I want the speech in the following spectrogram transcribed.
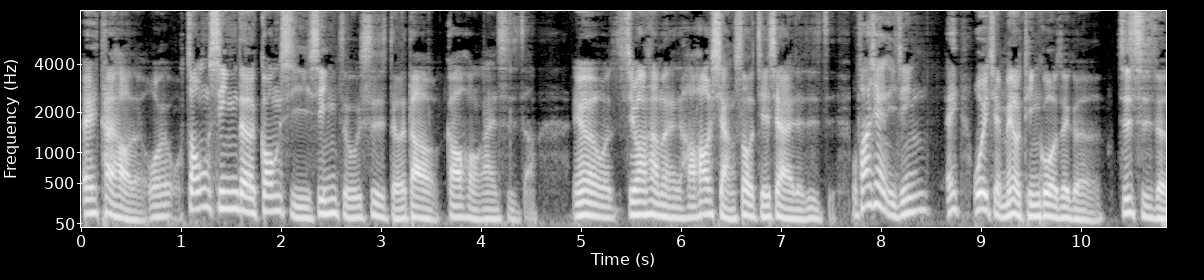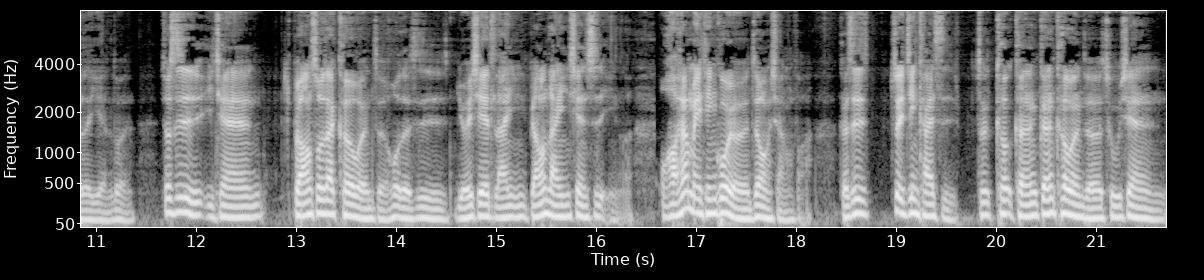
哎、欸，太好了，我衷心的恭喜新竹市得到高虹安市长，因为我希望他们好好享受接下来的日子。我发现已经，哎、欸，我以前没有听过这个支持者的言论，就是以前，比方说在柯文哲，或者是有一些蓝营，比方蓝营县市赢了，我好像没听过有人这种想法。可是最近开始，就柯可能跟柯文哲出现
